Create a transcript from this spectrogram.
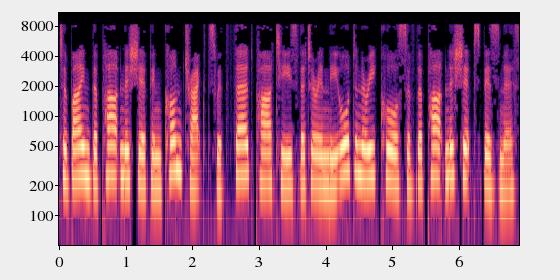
to bind the partnership in contracts with third parties that are in the ordinary course of the partnership's business.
